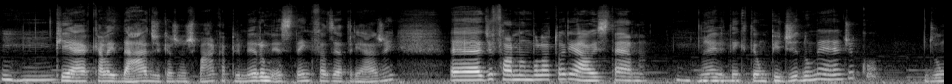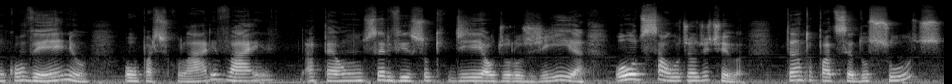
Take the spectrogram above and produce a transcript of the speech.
Uhum. Que é aquela idade que a gente marca, primeiro mês tem que fazer a triagem, é, de forma ambulatorial, externa. Uhum. Né? Ele tem que ter um pedido médico de um convênio ou particular e vai até um serviço de audiologia ou de saúde auditiva. Tanto pode ser do SUS,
